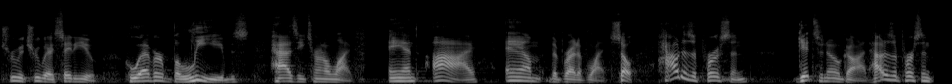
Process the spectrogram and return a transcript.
Truly, truly, I say to you, whoever believes has eternal life. and I am the bread of life. So, how does a person get to know God? How does a person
